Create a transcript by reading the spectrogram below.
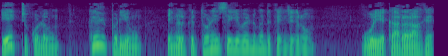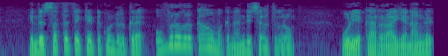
ஏற்றுக்கொள்ளவும் கீழ்ப்படியவும் எங்களுக்கு துணை செய்ய வேண்டும் என்று கெஞ்சுகிறோம். ஊழியக்காரராக இந்த சத்தத்தை கேட்டுக்கொண்டிருக்கிற ஒவ்வொருவருக்காகவும் உமக்கு நன்றி செலுத்துகிறோம். ஊழியக்காரராகிய நாங்கள்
